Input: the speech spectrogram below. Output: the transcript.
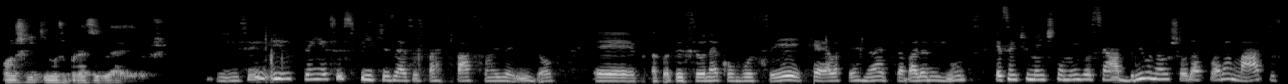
com os ritmos brasileiros. Isso, e tem esses feats, né, essas participações aí, igual é, aconteceu né, com você, a Ela Fernandes, trabalhando juntos. Recentemente também você abriu né, o show da Flora Matos,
